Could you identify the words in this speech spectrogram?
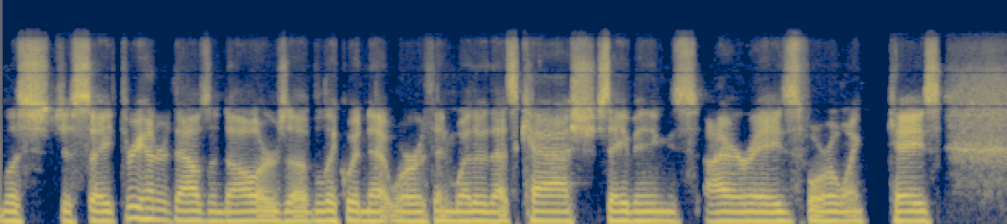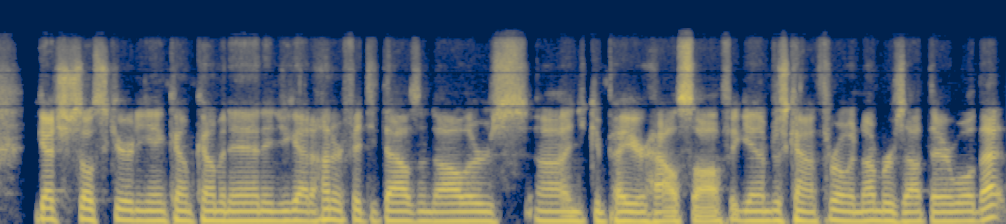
let's just say, $300,000 of liquid net worth, and whether that's cash, savings, IRAs, 401ks, you got your social security income coming in and you got $150,000 uh, and you can pay your house off. Again, I'm just kind of throwing numbers out there. Well, that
